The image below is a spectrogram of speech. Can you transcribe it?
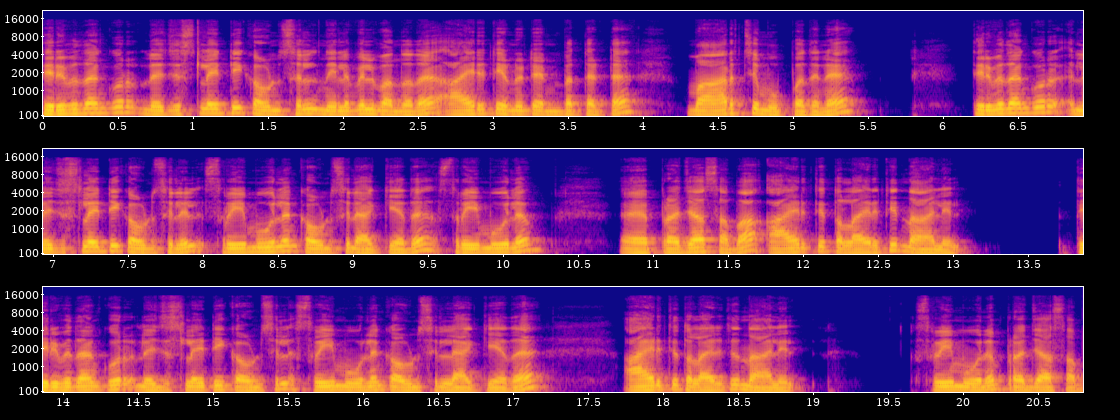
തിരുവിതാംകൂർ ലെജിസ്ലേറ്റീവ് കൗൺസിൽ നിലവിൽ വന്നത് ആയിരത്തി എണ്ണൂറ്റി എൺപത്തെട്ട് മാർച്ച് മുപ്പതിന്. തിരുവിതാംകൂർ ലെജിസ്ലേറ്റീവ് കൗൺസിലിൽ ശ്രീമൂലം കൗൺസിലാക്കിയത് ശ്രീമൂലം പ്രജാസഭ ആയിരത്തി തൊള്ളായിരത്തി നാലിൽ തിരുവിതാംകൂർ ലെജിസ്ലേറ്റീവ് കൗൺസിൽ ശ്രീമൂലം കൗൺസിലാക്കിയത് ആയിരത്തി തൊള്ളായിരത്തി നാലിൽ ശ്രീമൂലം പ്രജാസഭ.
